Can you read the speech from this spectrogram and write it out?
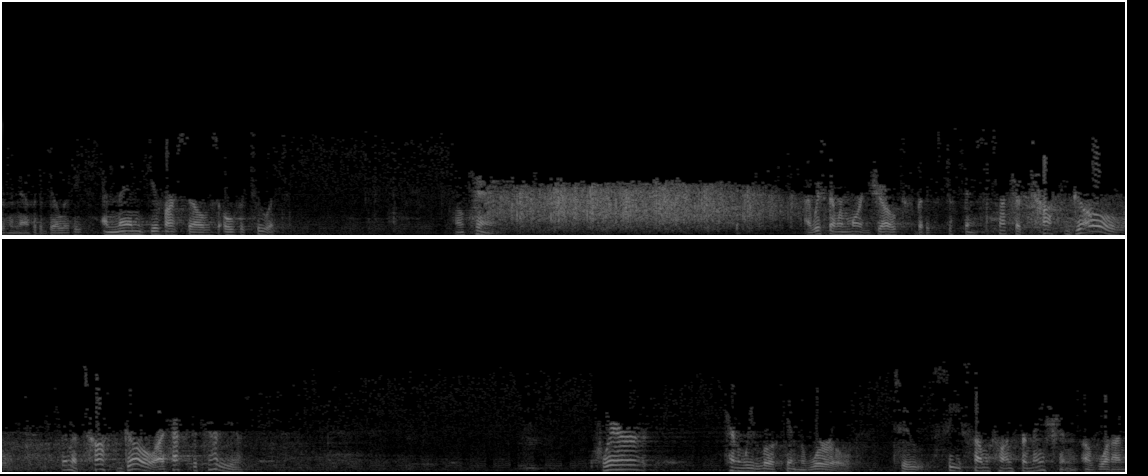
of inevitability and then give ourselves over to it. Okay. I wish there were more jokes, but it's just been such a tough go. It's been a tough go, I have to tell you. Where can we look in the world to see some confirmation of what I'm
